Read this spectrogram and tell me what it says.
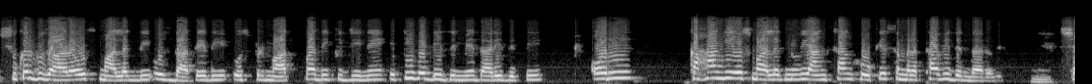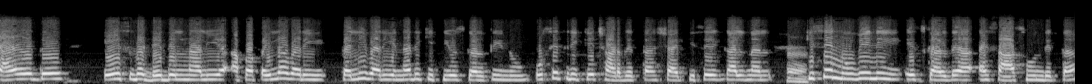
ਸ਼ੁਕਰਗੁਜ਼ਾਰ ਹਾਂ ਉਸ ਮਾਲਕ ਦੀ ਉਸ ਦਾਤੇ ਦੀ ਉਸ ਪ੍ਰਮਾਤਮਾ ਦੀ ਕਿ ਜਿਨੇ ਇਤਨੀ ਵੱਡੀ ਜ਼ਿੰਮੇਵਾਰੀ ਦਿੱਤੀ ਔਰ ਕਹਾਂਗੇ ਉਸ ਮਾਲਕ ਨੂੰ ਵੀ ਅੰਗ ਸੰਗ ਹੋ ਕੇ ਸਮਰੱਥਾ ਵੀ ਦਿੰਦਾ ਰਹੇ ਸ਼ਾਇਦ ਇਸ ਵੱਡੇ ਦਿਲ ਨਾਲ ਹੀ ਆਪਾਂ ਪਹਿਲਾ ਵਾਰੀ ਪਹਿਲੀ ਵਾਰੀ ਇਹਨਾਂ ਦੀ ਕੀਤੀ ਉਸ ਗਲਤੀ ਨੂੰ ਉਸੇ ਤਰੀਕੇ ਛੱਡ ਦਿੱਤਾ ਸ਼ਾਇਦ ਕਿਸੇ ਗੱਲ ਨਾਲ। ਕਿਸੇ ਨੂੰ ਵੀ ਨਹੀਂ ਇਸ ਗੱਲ ਦਾ ਅਹਿਸਾਸ ਹੋਣ ਦਿੱਤਾ।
